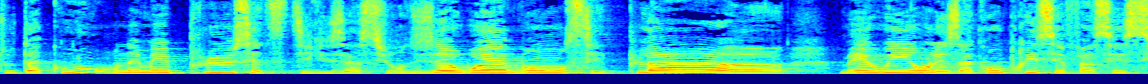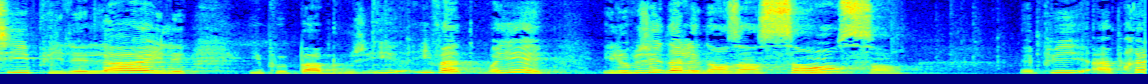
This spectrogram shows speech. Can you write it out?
tout à coup, on n'aimait plus cette stylisation. On disait, ouais, bon, c'est plat, euh, mais oui, on les a compris, c'est facétie, puis il est là, il ne peut pas bouger. Il, va, vous voyez, il est obligé d'aller dans un sens. Et puis après,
